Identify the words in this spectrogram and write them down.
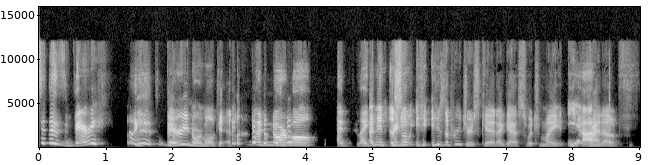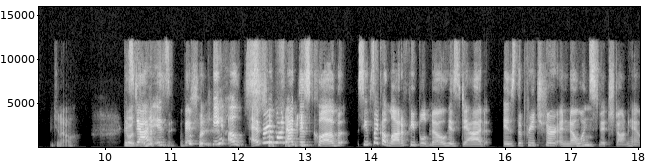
to this very like Very normal kid. a normal a, like I mean, so he, he's the preacher's kid, I guess, which might yeah kind of, you know. his dad is he uh, So everyone at this club seems like a lot of people know his dad is the preacher and no one Mhm. snitched on him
